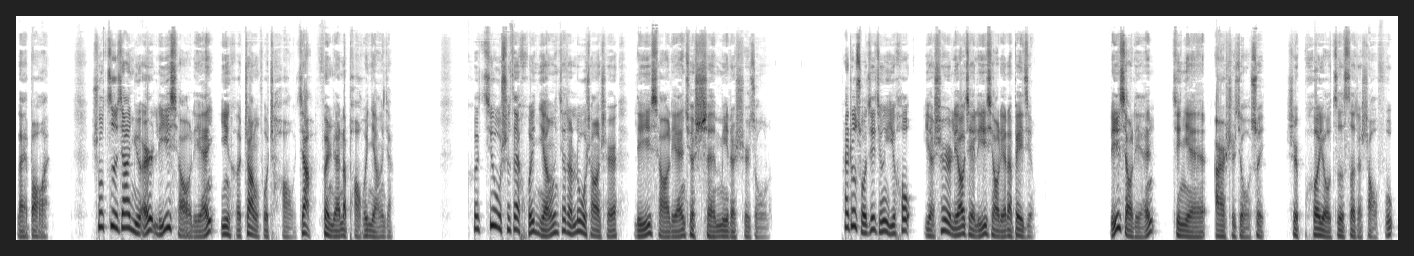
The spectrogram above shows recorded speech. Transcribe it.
来报案，说自家女儿李小莲因和丈夫吵架，愤然的跑回娘家。可就是在回娘家的路上时，李小莲却神秘的失踪了。派出所接警以后，也是了解李小莲的背景。李小莲今年二十九岁，是颇有姿色的少妇。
